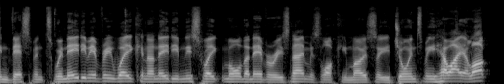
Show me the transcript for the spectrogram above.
investments. We need him every week, and I need him this week more than ever. His name is Lockie Mosley. He joins me. How are you, Lock?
